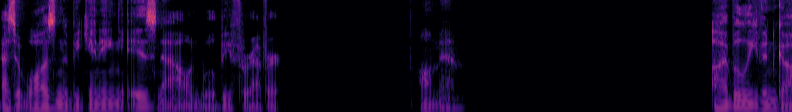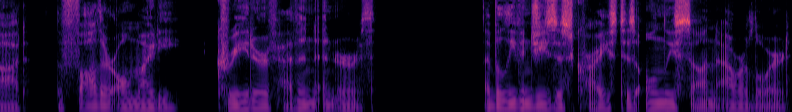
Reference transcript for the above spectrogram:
as it was in the beginning, is now, and will be forever. Amen. I believe in God, the Father Almighty, creator of heaven and earth. I believe in Jesus Christ, his only Son, our Lord.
